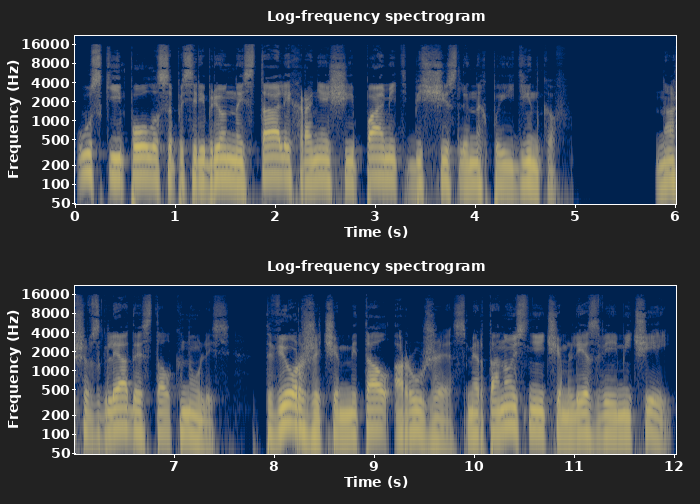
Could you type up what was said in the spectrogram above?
узкие полосы посеребренной стали, хранящие память бесчисленных поединков. Наши взгляды столкнулись, тверже, чем металл оружия, смертоноснее, чем лезвие мечей.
